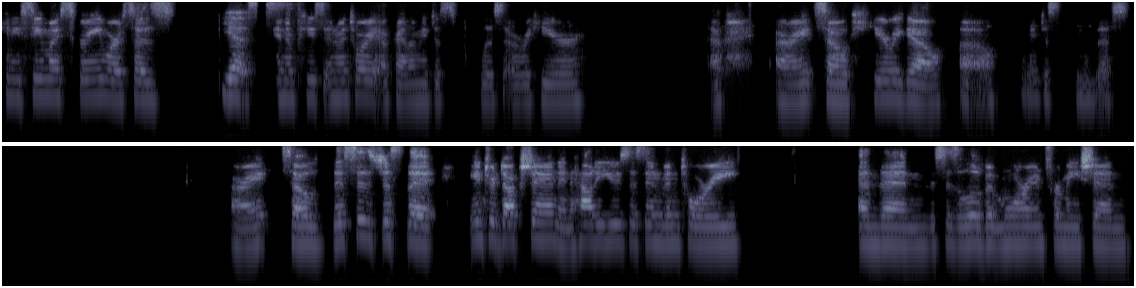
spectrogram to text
Can you see my screen where it says yes in a piece inventory? Okay, let me just pull this over here. Okay, all right. So here we go. Uh oh, let me just move this. All right, so this is just the introduction and how to use this inventory. And then this is a little bit more information,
